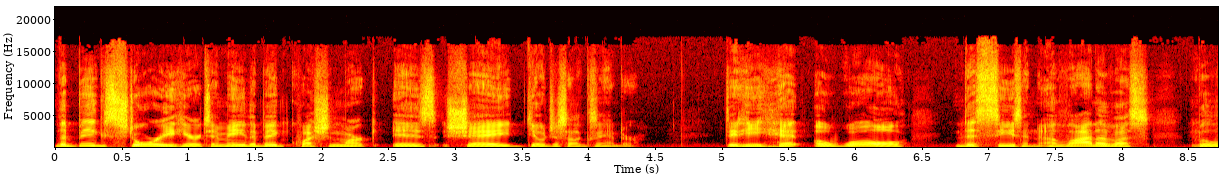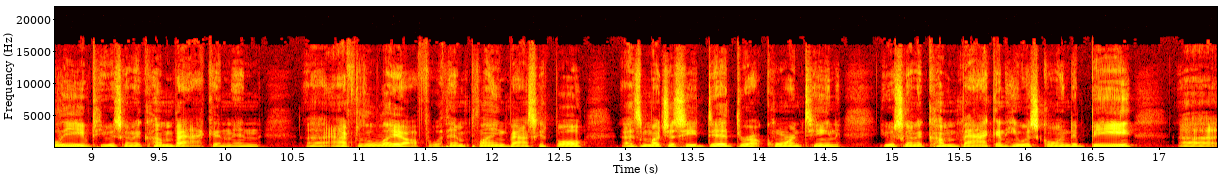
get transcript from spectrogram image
the big story here to me, the big question mark is Shai Gilgeous-Alexander. Did he hit a wall this season? A lot of us believed he was going to come back and, and uh, after the layoff with him playing basketball as much as he did throughout quarantine he was going to come back and he was going to be uh,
